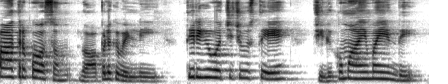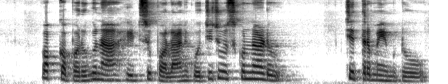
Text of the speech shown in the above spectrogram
పాత్ర కోసం లోపలికి వెళ్ళి తిరిగి వచ్చి చూస్తే చిలుకు మాయమైంది. ఒక్క పరుగున హిట్స్ పొలానికి వచ్చి చూసుకున్నాడు. చిత్రమేమిటో?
